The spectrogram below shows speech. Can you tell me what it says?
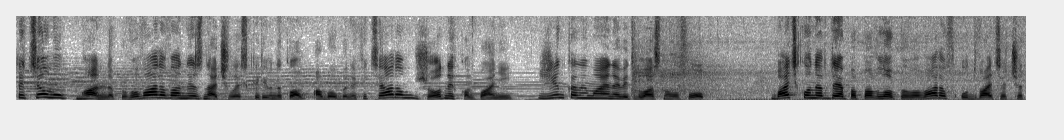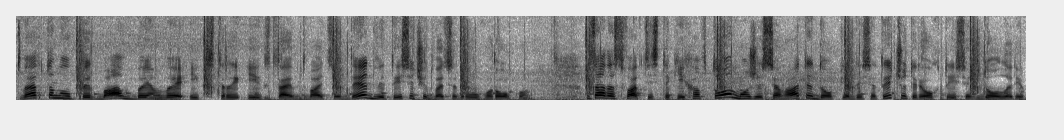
При цьому Ганна Пивоварова не значилась керівником або бенефіціаром жодних компаній. Жінка не має навіть власного ФОП. Батько нардепа Павло Пивоваров у 24-му придбав BMW X3 X-Drive 20D 2022 року. Зараз вартість таких авто може сягати до 54 тисяч доларів.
